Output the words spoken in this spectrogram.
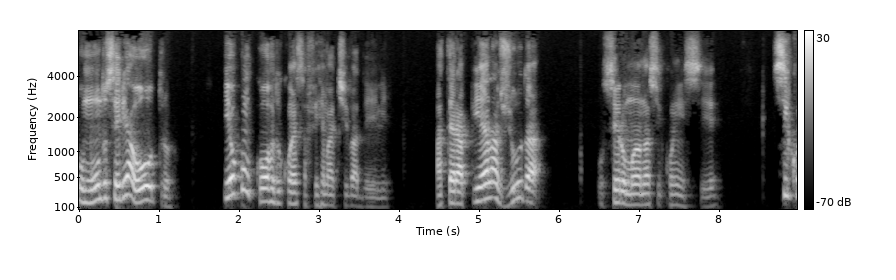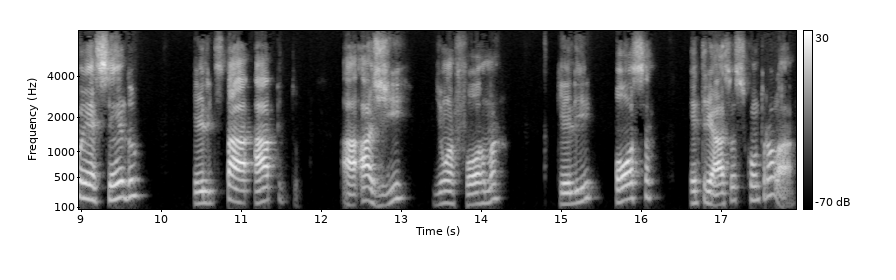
o mundo seria outro. E eu concordo com essa afirmativa dele. A terapia ela ajuda o ser humano a se conhecer. Se conhecendo, ele está apto a agir de uma forma que ele possa, entre aspas, controlar.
